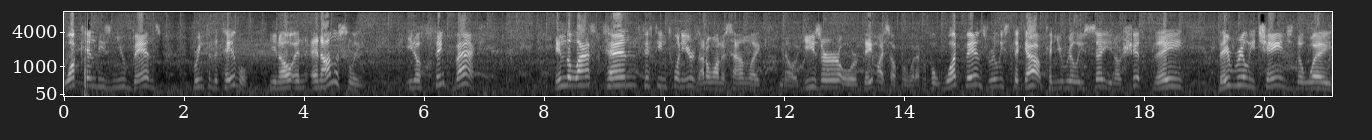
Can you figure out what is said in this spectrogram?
What can these new bands bring to the table? You know, and and honestly, you know, think back in the last 10, 15, 20 years. I don't want to sound like, you know, a geezer or date myself or whatever, but what bands really stick out? Can you really say, you know, shit, they they really changed the way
